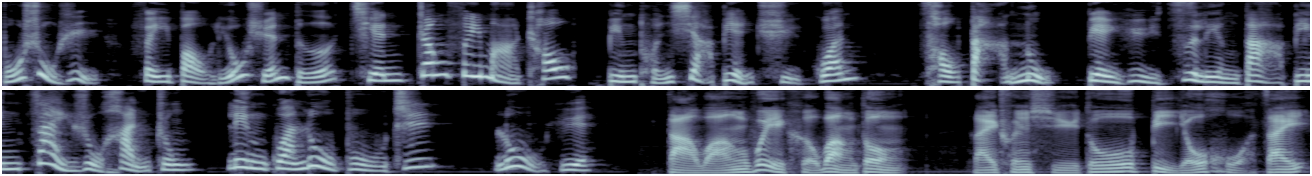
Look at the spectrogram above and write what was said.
不数日。飞报刘玄德遣张飞、马超兵屯下汴取关，操大怒，便欲自领大兵再入汉中，令管路捕之。陆曰：“大王未可妄动，来春许都必有火灾。”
